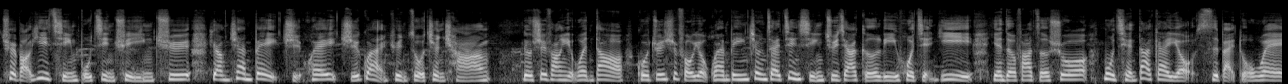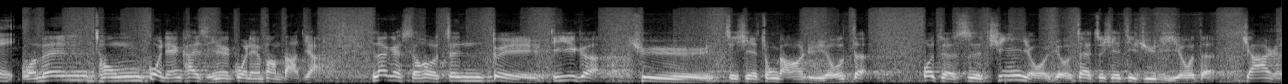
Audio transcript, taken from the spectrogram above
确保疫情不进去营区，让战备、指挥、直管运作正常。刘世芳也问到，国军是否有官兵正在进行居家隔离或检疫？严德发则说，目前大概有四百多位。我们从过年开始，因为过年放大假，那个时候针对第一个去这些中港澳旅游的，或者是亲友有在这些地区旅游的家人。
